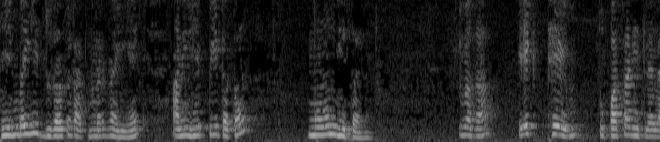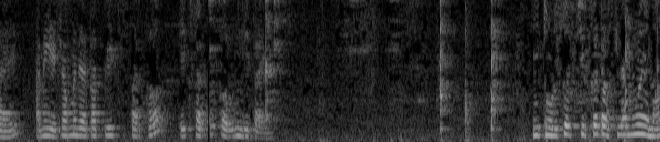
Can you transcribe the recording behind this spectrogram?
थेंबही दुधाचं टाकणार नाही आहे आणि हे पीठ आता मळून घेत आहे. बघा एक थेंब तुपाचा घेतलेला आहे आणि याच्यामध्ये आता पीठ सारखं एकसारखं करून घेत आहे. हे थोडंसं चिकट असल्यामुळे ना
